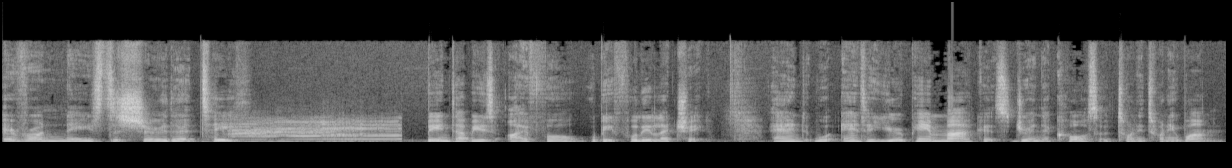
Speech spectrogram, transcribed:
everyone needs to show their teeth. BMW's i4 will be fully electric and will enter European markets during the course of 2021.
